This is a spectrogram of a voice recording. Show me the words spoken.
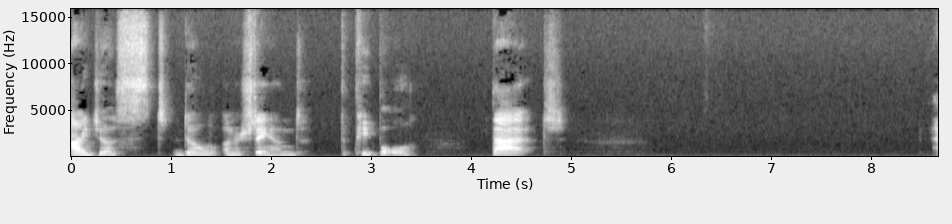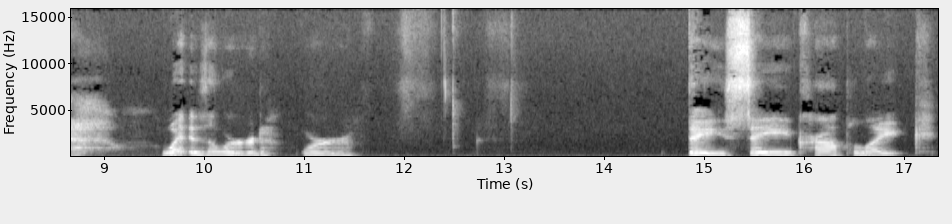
I just don't understand the people that what is a word or they say crap like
